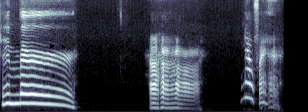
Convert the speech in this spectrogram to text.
Timber! Ha ha ha. No fair.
